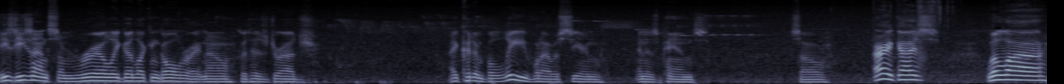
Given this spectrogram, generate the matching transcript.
he's he's on some really good looking gold right now with his dredge I couldn't believe what I was seeing in his pans. So all right guys. We'll uh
